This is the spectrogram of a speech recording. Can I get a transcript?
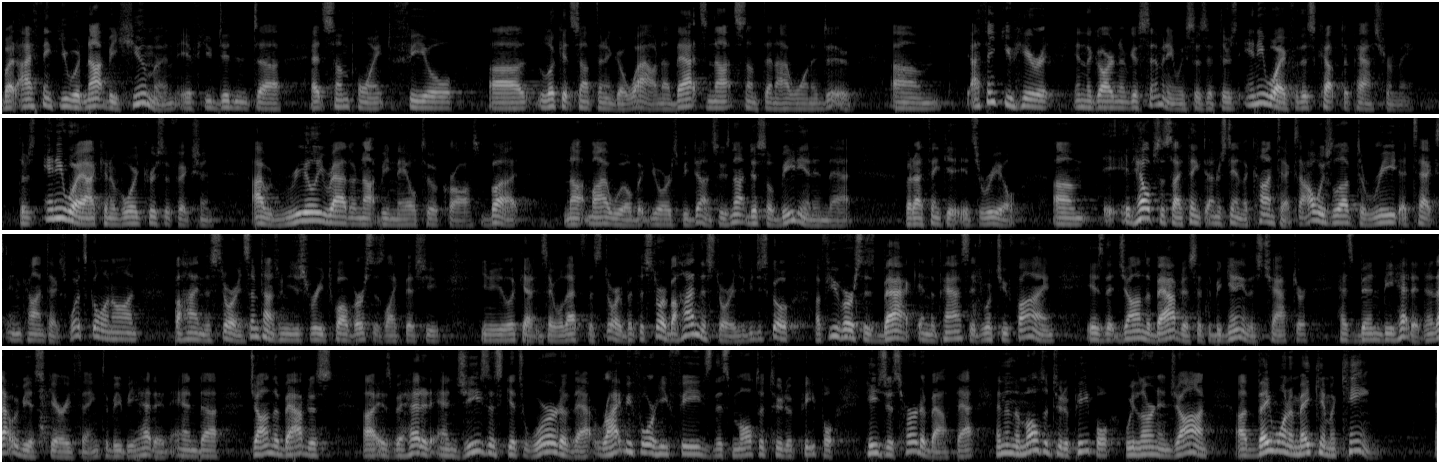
But I think you would not be human if you didn't, uh, at some point, feel, uh, look at something and go, wow, now that's not something I want to do. Um, I think you hear it in the Garden of Gethsemane he says, if there's any way for this cup to pass from me, if there's any way I can avoid crucifixion, I would really rather not be nailed to a cross, but not my will, but yours be done. So he's not disobedient in that, but I think it, it's real um, it helps us, I think, to understand the context. I always love to read a text in context. What's going on behind the story? And sometimes when you just read 12 verses like this, you, you know, you look at it and say, well, that's the story. But the story behind the story is if you just go a few verses back in the passage, what you find is that John the Baptist at the beginning of this chapter has been beheaded. Now, that would be a scary thing to be beheaded. And uh, John the Baptist uh, is beheaded, and Jesus gets word of that right before he feeds this multitude of people. He's just heard about that. And then the multitude of people, we learn in John, uh, they want to make him a king.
